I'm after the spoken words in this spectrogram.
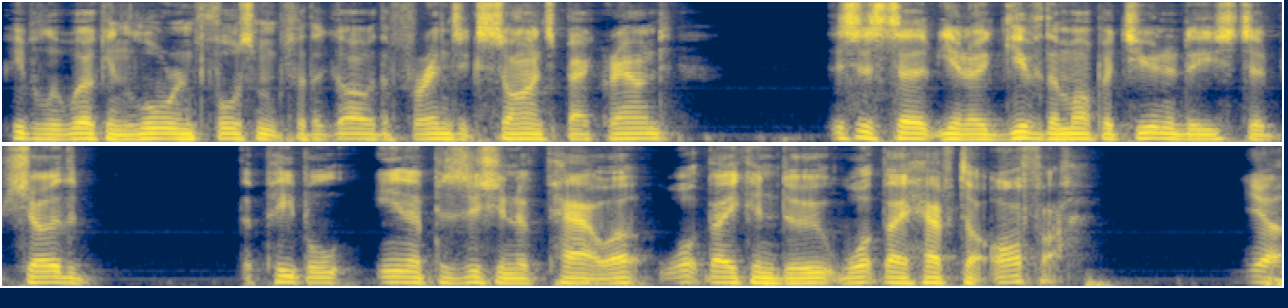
people who work in law enforcement for the guy with a forensic science background. This is to you know give them opportunities to show the the people in a position of power what they can do, what they have to offer. Yeah,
